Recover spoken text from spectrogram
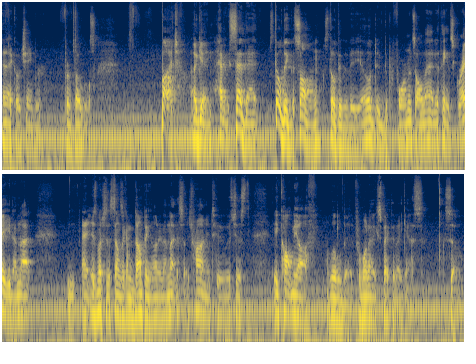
an echo chamber for vocals. But again, having said that, still dig the song, still dig the video, dig the performance, all that. I think it's great. I'm not as much as it sounds like I'm dumping on it. I'm not necessarily trying to. It's just it caught me off a little bit from what I expected, I guess. So,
